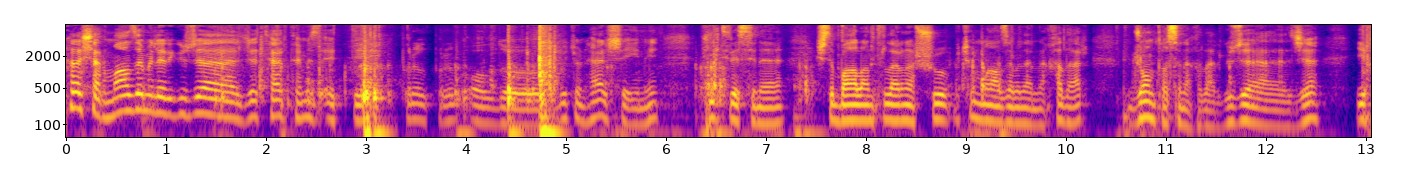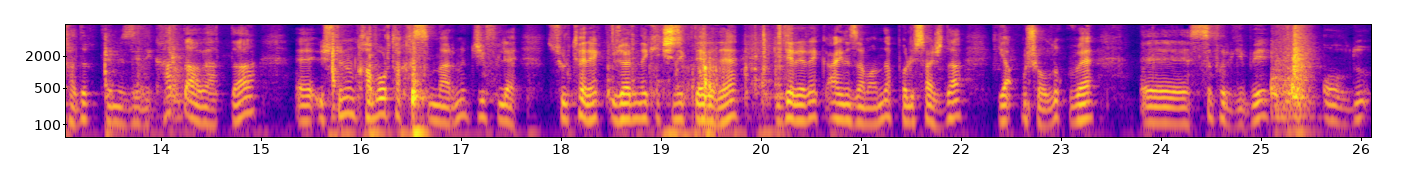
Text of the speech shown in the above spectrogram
Arkadaşlar malzemeleri güzelce tertemiz ettik. Pırıl pırıl oldu. Bütün her şeyini filtresine, işte bağlantılarına, şu bütün malzemelerine kadar, contasına kadar güzelce yıkadık, temizledik. Hatta ve hatta e, üstünün kaborta kısımlarını cifle sürterek üzerindeki çizikleri de gidererek aynı zamanda polisajda yapmış olduk ve e, sıfır gibi oldu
